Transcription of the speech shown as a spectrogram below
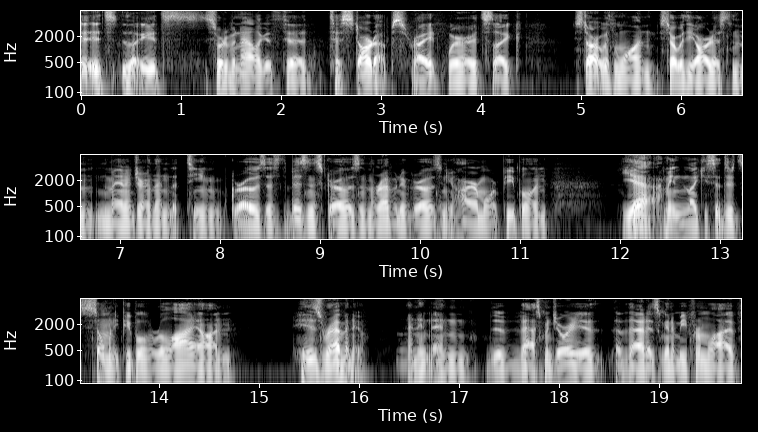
it's it's sort of analogous to to startups, right? Where it's like start with one, start with the artist and the manager, and then the team grows as the business grows and the revenue grows, and you hire more people. And yeah, I mean, like you said, there's so many people rely on his revenue, and and the vast majority of, of that is going to be from live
